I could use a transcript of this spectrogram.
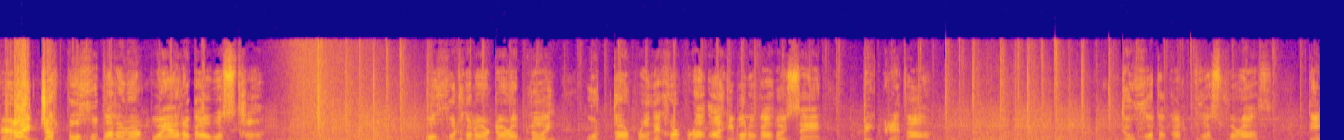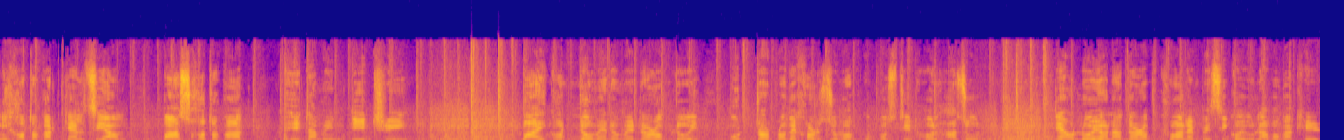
ৰাজ্যত পশুপালনৰ পয়া লগা অৱস্থা। পশুধনৰ দৰৱ লৈ উত্তৰ প্ৰদেশৰ পৰা আহিব লগা হৈছে বিক্ৰেতা। দুশ টকাত ফচফৰাছ তিনিশ টকাত কেলছিয়াম পাঁচশ টকাত ভিটামিন ডি থ্ৰী। বাইকত দমে দমে দৰৱ লৈ উত্তৰ প্ৰদেশৰ যুৱক উপস্থিত হ'ল হাজোত। তেওঁ লৈ অনা দৰৱ খোৱালে বেছিকৈ ওলাব গাখীৰ।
